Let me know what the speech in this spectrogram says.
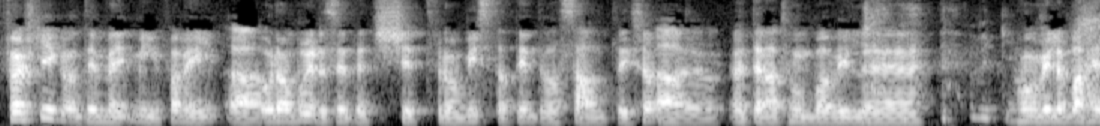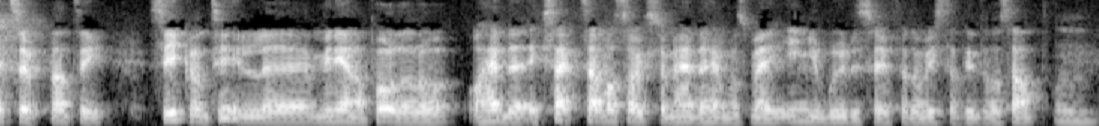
Först gick hon till min familj Ja. och de brydde sig inte ett shit för de visste att det inte var sant liksom. Ja. Utan att hon bara ville, hon ville bara hetsa upp någonting. Så gick hon till eh, min ena polare då och hände exakt samma sak som hände hemma hos mig. Ingen brydde sig för de visste att det inte var sant. Mm.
